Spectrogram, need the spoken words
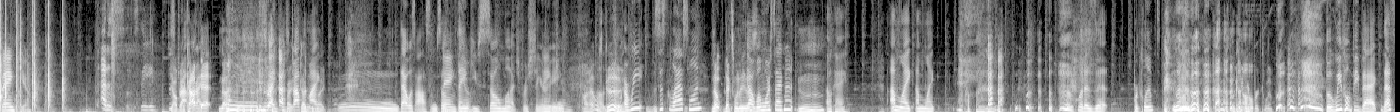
Thank you. That is, see, just Y'all better drop cop right. that. No. That's right. Just Right, drop the drop the mic. Mm, that was awesome. So thank, Thank you. you. so much for sharing. Thank you. Oh, that was good. Are we? Is this the last one? Nope. Next one We is. got one more segment. Mm-hmm. Okay. I'm like, I'm like, what is it? Perklimped? No. but we will be back. That's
